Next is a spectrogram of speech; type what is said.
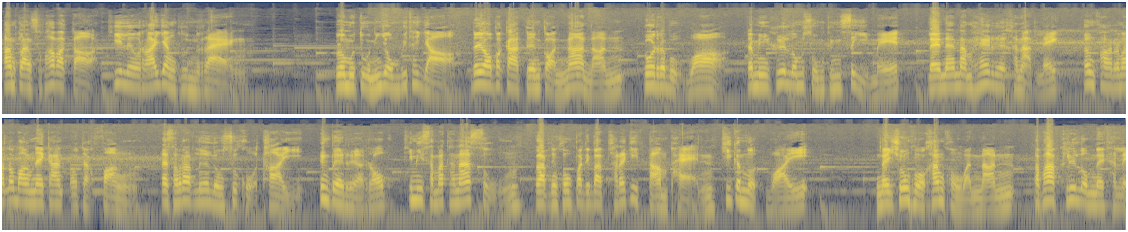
ท่ามกลางสภาพอากาศที่เลวร้ายอย่างรุนแรงกรมอุตุนิยมวิทยาได้ออกประกาศเตือนก่อนหน้านั้นโดยระบุว่า จะมีคลื่นลมสูงถึง 4 เมตร และแนะนำให้เรือขนาดเล็กเพิ่มความระมัดระวังในการออกจากฝั่ง แต่สำหรับเรือหลวงสุโขทัยซึ่งเป็นเรือรบที่มีสมรรถนะสูงกลับยังคงปฏิบัติภารกิจตามแผนที่กำหนดไว้ ในช่วงหัวค่ำของวันนั้น สภาพคลื่นลมในทะเล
